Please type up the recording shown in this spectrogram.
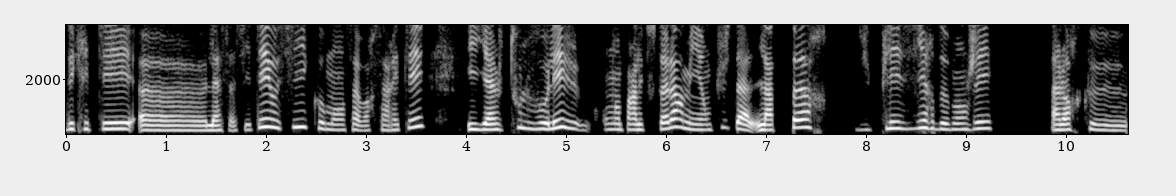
décrypter euh, la satiété aussi, comment savoir s'arrêter. Et il y a tout le volet, on en parlait tout à l'heure, mais en plus la peur du plaisir de manger, alors que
